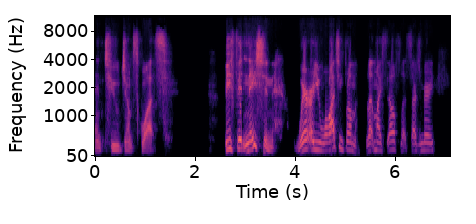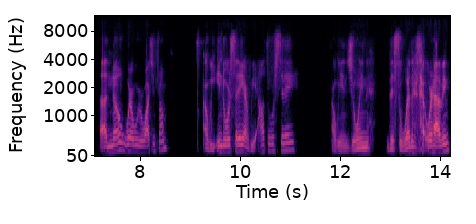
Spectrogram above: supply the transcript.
and two jump squats. BFit Nation, where are you watching from? Let myself, let Sergeant Mary uh, know where we were watching from. Are we indoors today? Are we outdoors today? Are we enjoying this weather that we're having?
